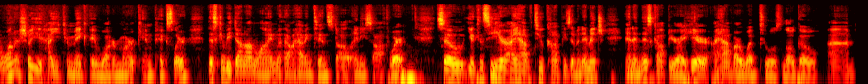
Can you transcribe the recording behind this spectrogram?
I want to show you how you can make a watermark in Pixlr. This can be done online without having to install any software. So you can see here I have two copies of an image, and in this copy right here, I have our Web Tools logo um,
